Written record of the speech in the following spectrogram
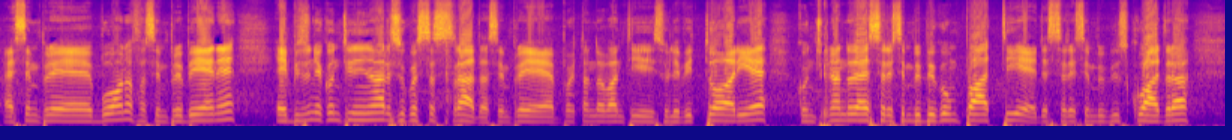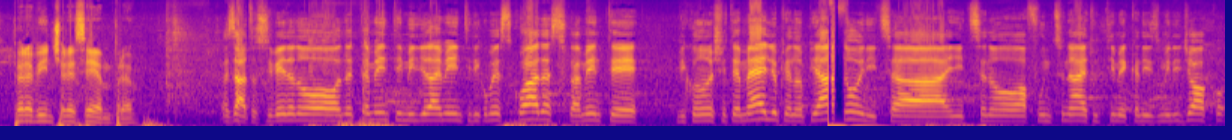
è sempre buono, fa sempre bene e bisogna continuare su questa strada, sempre portando avanti sulle vittorie, continuando ad essere sempre più compatti ed essere sempre più squadra per vincere sempre. Esatto, si vedono nettamente i miglioramenti di come squadra, sicuramente vi conoscete meglio piano piano, inizia- iniziano a funzionare tutti i meccanismi di gioco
